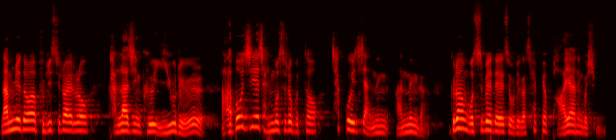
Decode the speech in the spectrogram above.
남유다와 북이스라엘로 갈라진 그 이유를 아버지의 잘못으로부터 찾고 있지 않는, 않는가? 그러한 모습에 대해서 우리가 살펴봐야 하는 것입니다.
